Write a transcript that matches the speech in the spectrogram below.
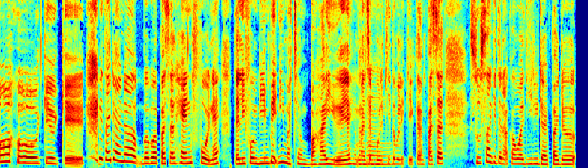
Oh, okey okey. Eh, tadi anda berbual pasal handphone eh. Telefon bimbit ni macam bahaya ya. Macam mm. boleh kita boleh kirakan pasal susah kita nak kawal diri daripada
